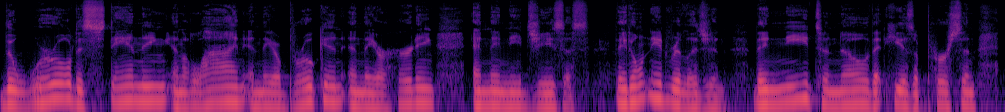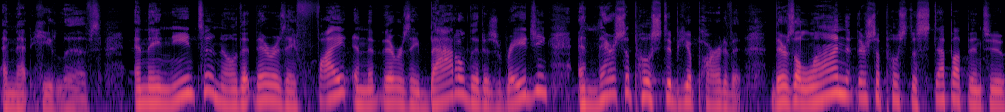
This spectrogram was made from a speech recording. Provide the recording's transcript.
The world is standing in a line, and they are broken, and they are hurting, and they need Jesus. They don't need religion. They need to know that He is a person and that He lives and they need to know that there is a fight and that there is a battle that is raging, and they're supposed to be a part of it. There's a line that they're supposed to step up into,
